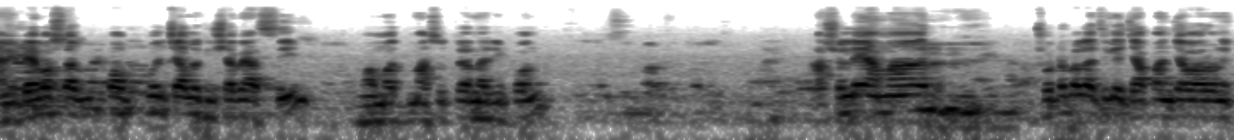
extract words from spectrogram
আমি ব্যবস্থাপক পরিচালক হিসাবে আছি, মোহাম্মদ মাসুদ রানা রিপন। আসলে আমার ছোটবেলা থেকে জাপান যাওয়ার অনেক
